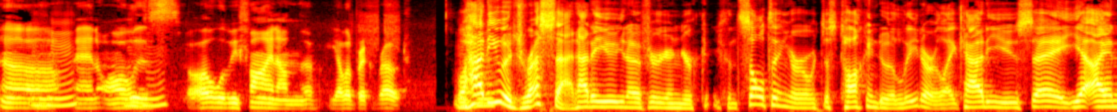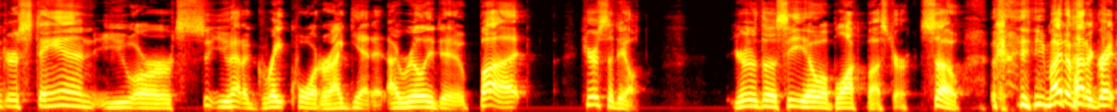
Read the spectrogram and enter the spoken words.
uh, mm-hmm. and all mm-hmm. is all will be fine on the yellow brick road. Well, how do mm-hmm. you address that? How do you, you know, if you're in your consulting or just talking to a leader, like how do you say, "Yeah, I understand you are you had a great quarter. I get it. I really do. But here's the deal. You're the CEO of Blockbuster, so you might have had a great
